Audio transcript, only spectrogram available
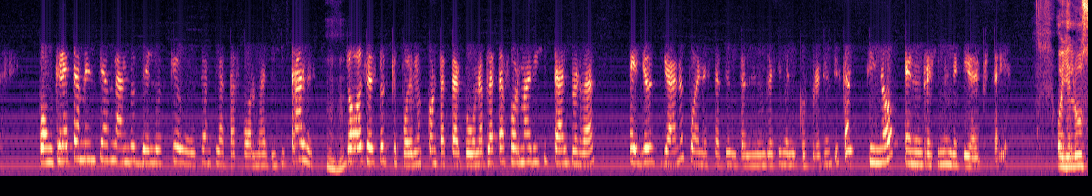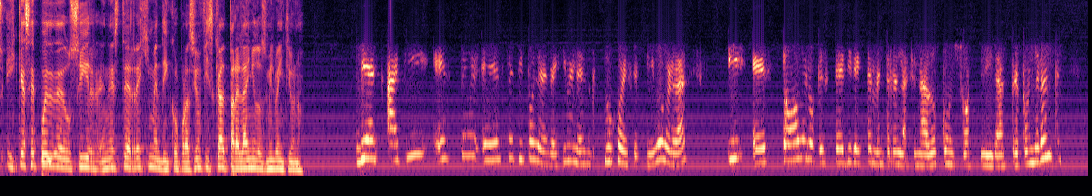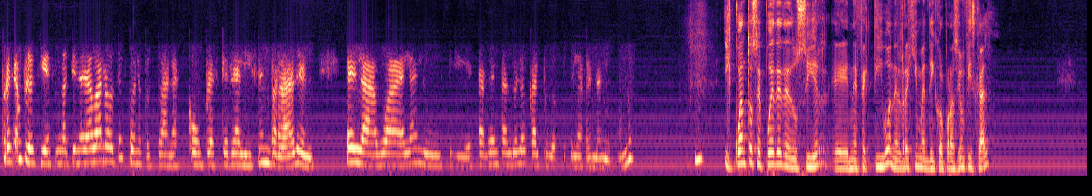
concretamente hablando de los que usan plataformas digitales. Todos estos que podemos contactar con una plataforma digital, ¿verdad? Ellos ya no pueden estar tributando en un régimen de incorporación fiscal, sino en un régimen de actividad empresarial. Oye, Luz, ¿y qué se puede deducir en este régimen de incorporación fiscal para el año 2021? Bien, aquí este, este tipo de régimen es flujo efectivo, ¿verdad? Y es todo lo que esté directamente relacionado con su actividad preponderante. Por ejemplo, si es una tienda de abarrotes, bueno, pues todas las compras que realicen, ¿verdad? El, el agua, la luz y estar rentando el local, pues lo que se la arrendan, ¿no? ¿Y cuánto se puede deducir en efectivo en el régimen de incorporación fiscal?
